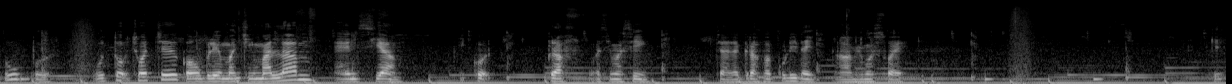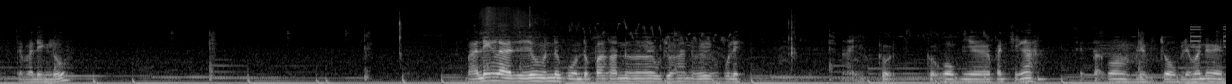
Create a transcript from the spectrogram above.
lupa untuk cuaca korang boleh mancing malam and siang. Ikut graf masing-masing. Macam graf aku ni naik? Ha, memang sesuai. Ok kita baling dulu. Baling lah sejauh mana pun Depan sana Ujung sana boleh. Ha, Ikut Ikut kau punya pancing lah Setup kau boleh pecah boleh mana kan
